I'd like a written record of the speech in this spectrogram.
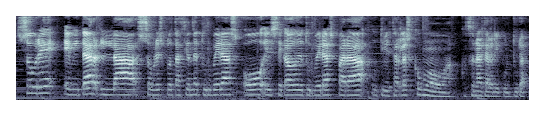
sobre evitar la sobreexplotación de turberas o el secado de turberas para utilizarlas como zonas de agricultura.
